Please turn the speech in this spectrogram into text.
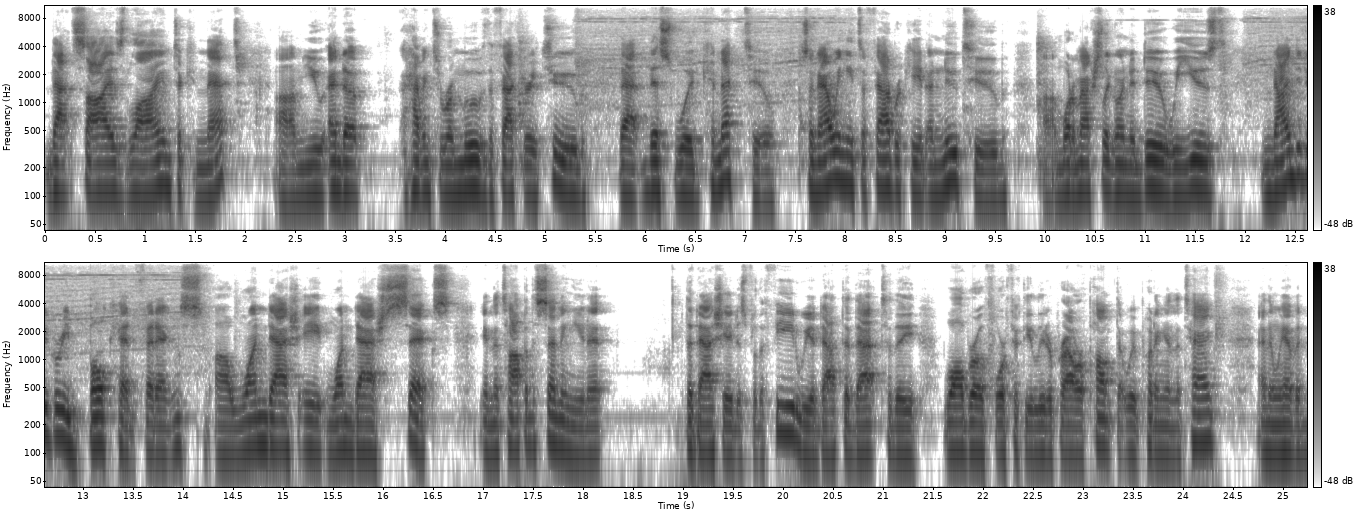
that size line to connect, um, you end up having to remove the factory tube that this would connect to. So now we need to fabricate a new tube. Um, what I'm actually going to do, we used 90 degree bulkhead fittings, 1-8, uh, 1-6 in the top of the sending unit the Dash 8 is for the feed. We adapted that to the Walbro 450 liter per hour pump that we're putting in the tank. And then we have a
